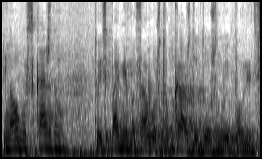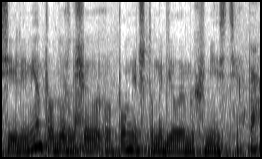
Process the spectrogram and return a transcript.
в ногу с каждым. То есть помимо того, что каждый должен выполнить все элементы, он должен да. еще помнить, что мы делаем их вместе. Да.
